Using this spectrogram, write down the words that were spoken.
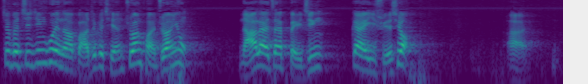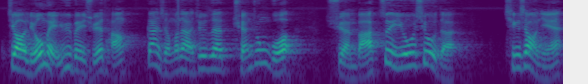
这个基金会呢，把这个钱专款专用，拿来在北京盖一学校，啊，叫留美预备学堂，干什么呢？就是在全中国选拔最优秀的青少年，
